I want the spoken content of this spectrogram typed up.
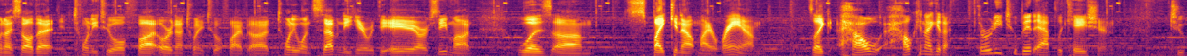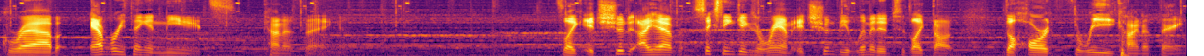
when I saw that in 2205 or not 2205, uh, 2170 here with the ARRC mod was um, spiking out my RAM. It's like how how can I get a 32-bit application to grab everything it needs, kind of thing. It's like it should. I have 16 gigs of RAM. It shouldn't be limited to like the the hard three kind of thing.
